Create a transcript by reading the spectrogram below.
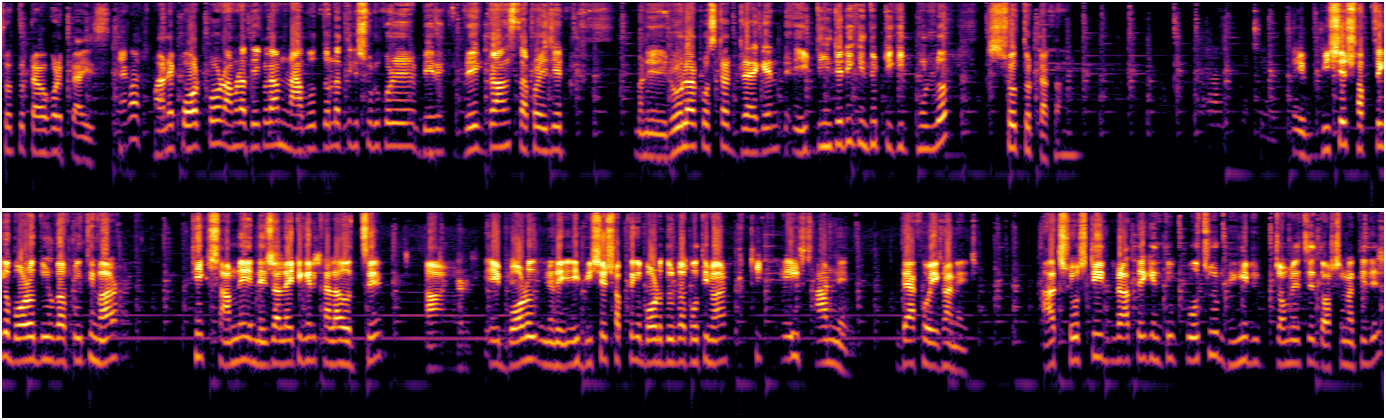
সত্তর টাকা করে প্রাইস মানে পর পর আমরা দেখলাম নাগরদোলা থেকে শুরু করে ব্রেক ডান্স তারপরে এই যে মানে রোলার কোস্টার ড্র্যাগন এই তিনটেরই কিন্তু টিকিট মূল্য সত্তর টাকা। এই বিশ্বের সব থেকে বড় দুর্গা প্রতিমার ঠিক সামনে লেজার লাইটিং এর খেলা হচ্ছে। আর এই বড় মানে এই বিশ্বের সব থেকে বড় দুর্গা প্রতিমার ঠিক এই সামনে দেখো এখানে। আজ ষষ্ঠীর রাতে কিন্তু প্রচুর ভিড় জমেছে দর্শনার্থীদের।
